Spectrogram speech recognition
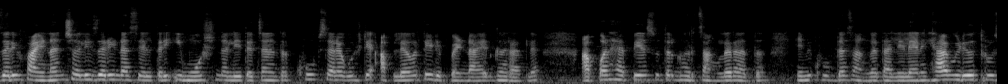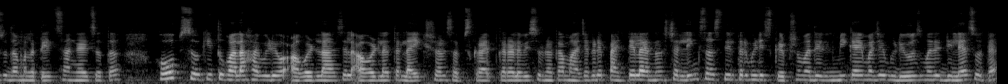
जरी फायनान्शियली जरी नसेल तरी इमोशनली त्याच्यानंतर खूप साऱ्या गोष्टी आपल्यावरती डिपेंड आहेत घरातल्या. आपण हॅपी असू तर घर चांगलं राहतं हे मी खूपदा सांगत आलेले आहे. आणि ह्या व्हिडिओ थ्रू सुद्धा मला तेच सांगायचं होतं. होप सो की तुम्हाला हा व्हिडिओ आवडला असेल. आवडला तर लाईक शेअर सबस्क्राईब करायला विसरू नका. माझ्याकडे पॅन्टे लायनर्सच्या लिंक्स असतील तर मी डिस्क्रिप्शनमध्ये देईन. मी काही माझ्या व्हिडिओजमध्ये दिल्याच होत्या.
